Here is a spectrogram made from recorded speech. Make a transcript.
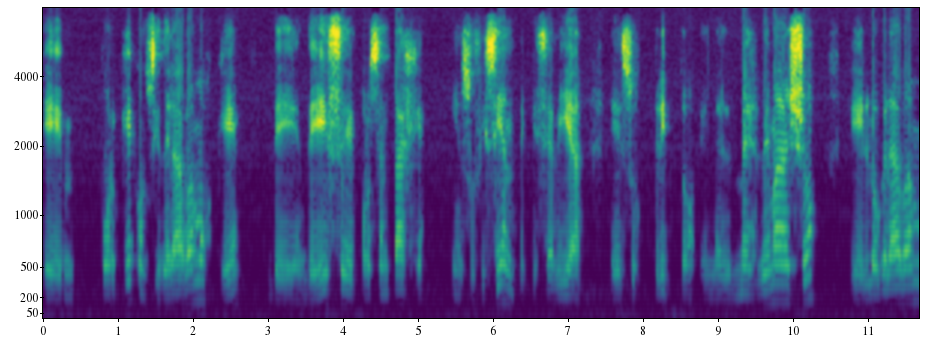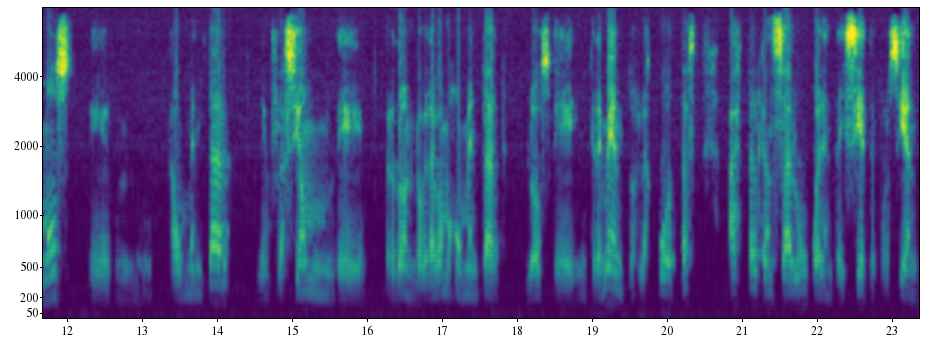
eh, porque considerábamos que de, ese porcentaje insuficiente que se había suscrito en el mes de mayo, lográbamos aumentar la inflación, eh, perdón, lográbamos aumentar los eh, incrementos, las cuotas, hasta alcanzar un 47%,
